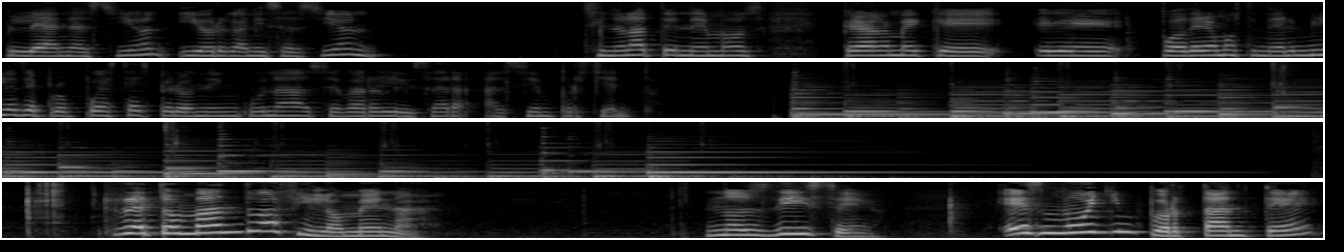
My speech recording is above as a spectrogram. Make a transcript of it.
planeación y organización. Si no la tenemos, créanme que eh, podríamos tener miles de propuestas, pero ninguna se va a realizar al 100%. Retomando a Filomena, nos dice, es muy importante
